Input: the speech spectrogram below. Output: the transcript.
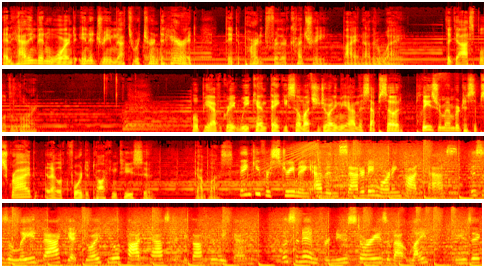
And having been warned in a dream not to return to Herod, they departed for their country by another way. The Gospel of the Lord. Hope you have a great weekend. Thank you so much for joining me on this episode. Please remember to subscribe, and I look forward to talking to you soon. God bless. Thank you for streaming Evan's Saturday morning podcast. This is a laid back yet joy fueled podcast to kick off your weekend. Listen in for news stories about life, music,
